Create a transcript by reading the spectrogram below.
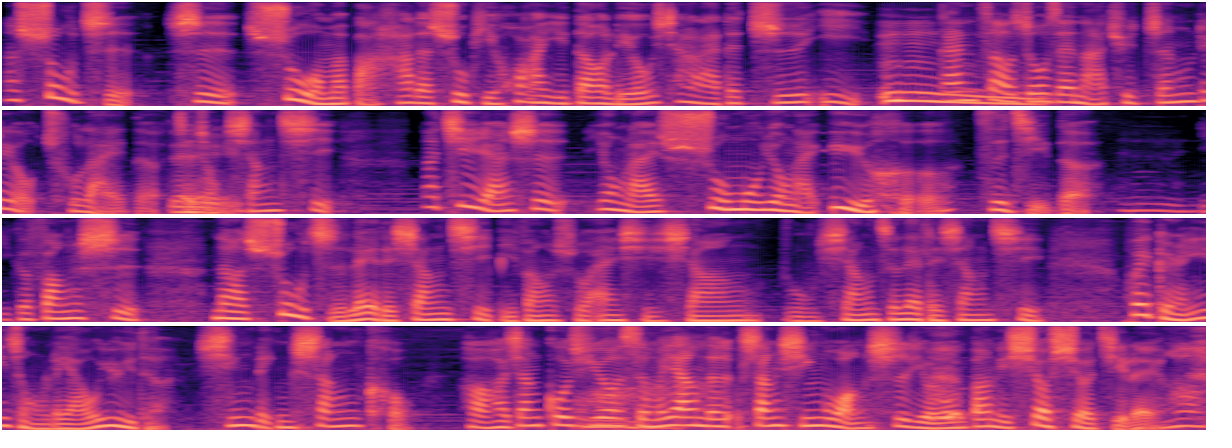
那树脂是树，我们把它的树皮化一到留下来的汁液，嗯，干燥之后再拿去蒸馏出来的这种香气。那既然是用来树木用来愈合自己的一个方式，嗯、那树脂类的香气，比方说安息香、乳香之类的香气，会给人一种疗愈的心灵伤口。好，好像过去有什么样的伤心往事，有人帮你嗅嗅几类 哈，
